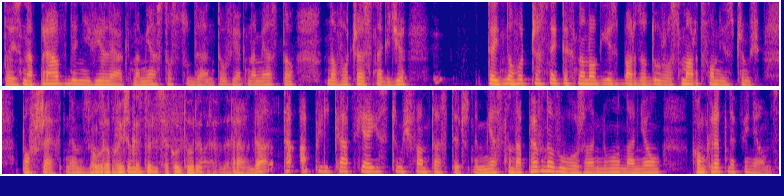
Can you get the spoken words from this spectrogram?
To jest naprawdę niewiele jak na miasto studentów, jak na miasto nowoczesne, gdzie tej nowoczesnej technologii jest bardzo dużo. Smartfon jest czymś powszechnym. Europejska czym- stolica kultury, prawda? Prawda? Ta aplikacja jest czymś fantastycznym. Miasto na pewno wyłożyło na nią konkretne pieniądze.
